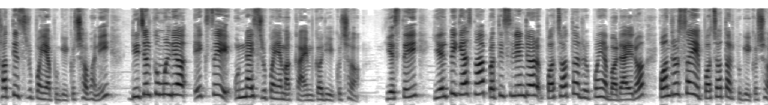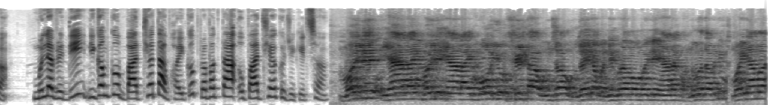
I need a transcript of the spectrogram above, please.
छत्तिस रुपियाँ पुगेको छ भने डिजलको मूल्य एक सय उन्नाइस रुपियाँमा कायम गरिएको छ। यस्तै एलपी ग्यासमा प्रति सिलिन्डर पचहत्तर रुपियाँ बढाएर पन्ध्र सय पचहत्तर पुगेको छ। मूल्यवृद्धि निगमको बाध्यता भएको प्रवक्ता उपाध्ययको जिकिर छ। मैले यहाँलाई मैले यहाँलाई म यो फिर्ता हुन्छ हुँदैन भन्ने कुरामा मैले यहाँलाई भन्नुभन्दा पनि महिनामा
